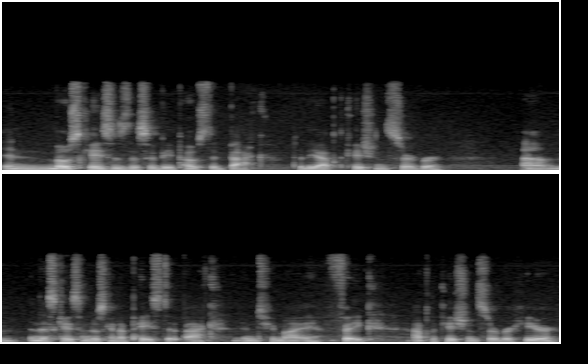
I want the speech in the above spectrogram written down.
in most cases, this would be posted back to the application server. Um, in this case, I'm just going to paste it back into my fake application server here.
